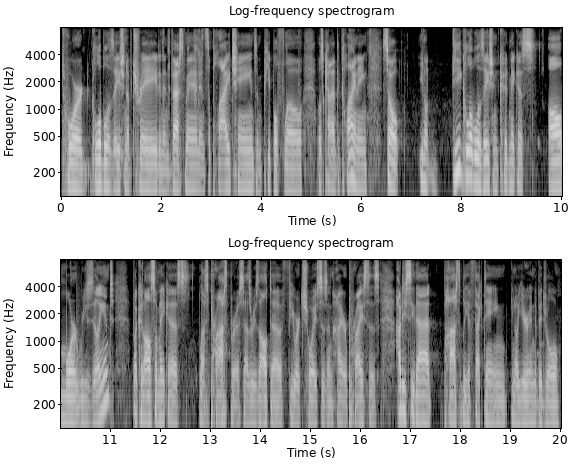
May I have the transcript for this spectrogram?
toward globalization of trade and investment and supply chains and people flow was kind of declining. So, you know, deglobalization could make us all more resilient, but could also make us less prosperous as a result of fewer choices and higher prices. How do you see that possibly affecting, you know, your individual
